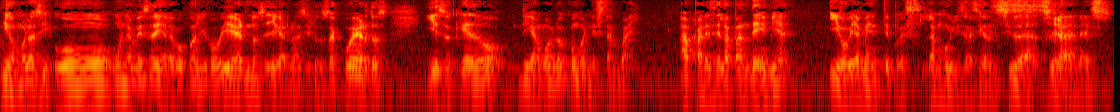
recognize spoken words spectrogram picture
digámoslo así, hubo una mesa de diálogo con el gobierno, se llegaron a ciertos acuerdos y eso quedó, digámoslo, como en stand-by. Aparece la pandemia y obviamente pues la movilización ciudadana es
